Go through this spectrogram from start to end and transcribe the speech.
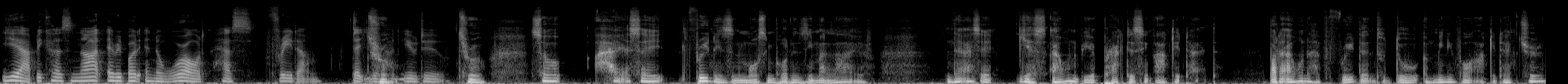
Yeah, because not everybody in the world has freedom that you True. you do. True. So I say freedom is the most important thing in my life. And then I say, yes, I want to be a practicing architect, but I want to have freedom to do a meaningful architecture.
